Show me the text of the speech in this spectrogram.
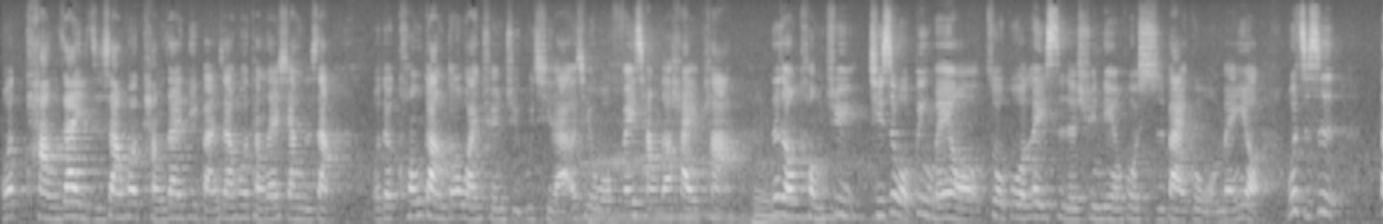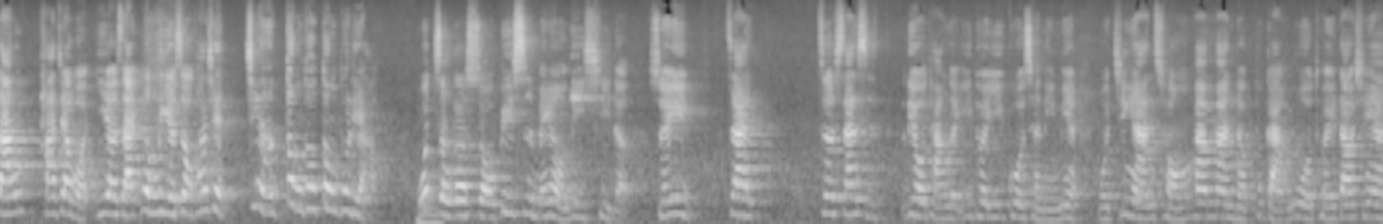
我躺在椅子上或躺在地板上或躺在箱子上，我的空杠都完全举不起来，而且我非常的害怕，那种恐惧。其实我并没有做过类似的训练或失败过，我没有，我只是。当他叫我一二三用力的时候，我发现竟然动都动不了，我整个手臂是没有力气的。所以在这三十六堂的一对一过程里面，我竟然从慢慢的不敢卧推，到现在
